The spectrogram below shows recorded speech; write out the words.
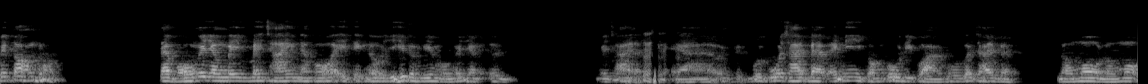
ไม่ต้องหรอกแต่ผมก็ยังไม่ไม่ใช้นะเพราะว่าไอ้เทคโนโลยีตรงนี้ผมก็ยังเออไม่ใช่หรอกอ่กูกูใช้แบบไอ้นี่ของกูดีกว่ากูก็ใช้แบบ normal normal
